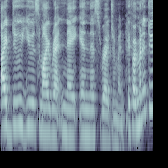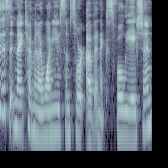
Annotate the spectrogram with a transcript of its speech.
I do use my Retin-A in this regimen. If I'm going to do this at nighttime and I want to use some sort of an exfoliation,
